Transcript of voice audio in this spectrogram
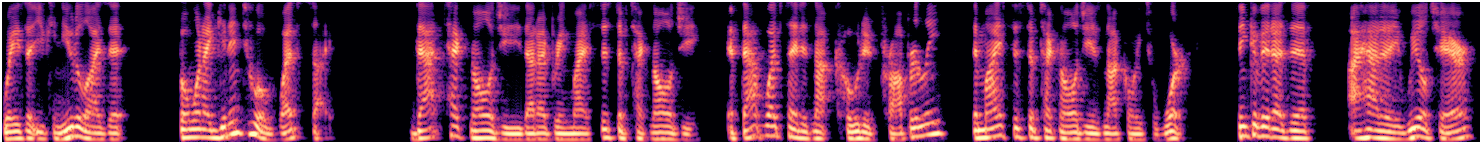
ways that you can utilize it. But when I get into a website, that technology that I bring, my assistive technology, if that website is not coded properly, then my assistive technology is not going to work. Think of it as if I had a wheelchair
